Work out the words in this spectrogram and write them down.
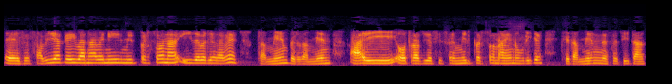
eh, se sabía que iban a venir mil personas y debería de haber también pero también hay otras 16.000 personas en Ubrique que también necesitan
